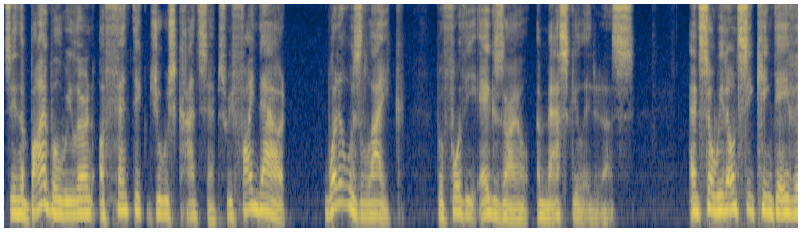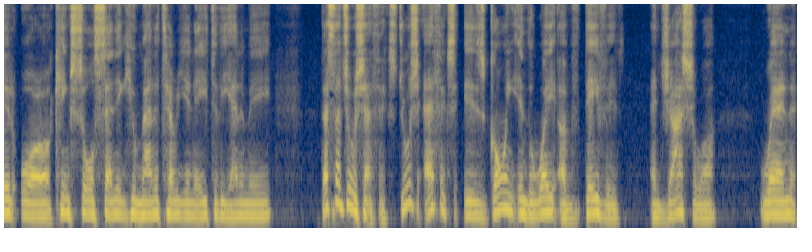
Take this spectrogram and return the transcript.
See, in the Bible, we learn authentic Jewish concepts. We find out what it was like before the exile emasculated us. And so we don't see King David or King Saul sending humanitarian aid to the enemy. That's not Jewish ethics. Jewish ethics is going in the way of David and Joshua when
